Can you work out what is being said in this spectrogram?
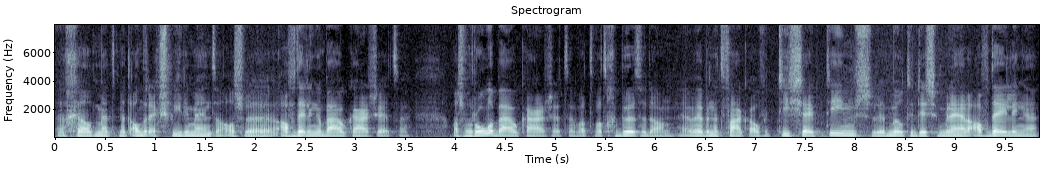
eh, geldt met, met andere experimenten. Als we afdelingen bij elkaar zetten. Als we rollen bij elkaar zetten. Wat, wat gebeurt er dan? Eh, We hebben het vaak over T-shaped teams. eh, Multidisciplinaire afdelingen.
